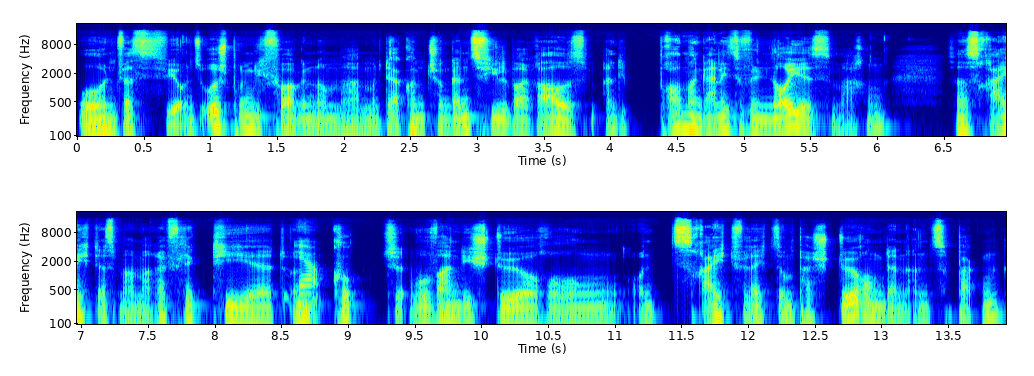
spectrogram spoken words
und was wir uns ursprünglich vorgenommen haben. Und da kommt schon ganz viel bei raus. Da braucht man gar nicht so viel Neues machen, sondern es reicht, dass man mal reflektiert und ja. guckt, wo waren die Störungen. Und es reicht vielleicht so ein paar Störungen dann anzupacken,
